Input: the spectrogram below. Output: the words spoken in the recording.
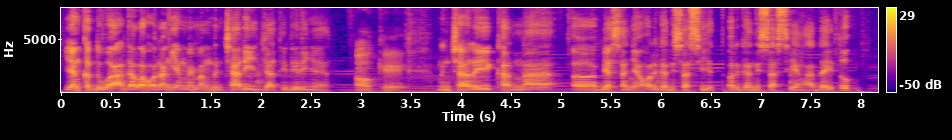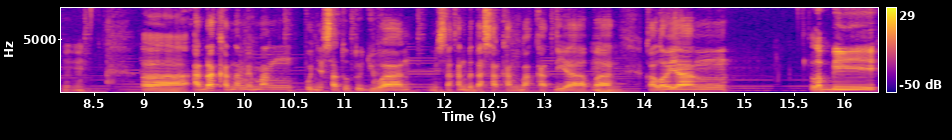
Yang kedua adalah orang yang memang mencari jati dirinya. ya. oke Mencari karena eh, biasanya organisasi organisasi yang ada itu eh, ada karena memang punya satu tujuan, misalkan berdasarkan bakat dia apa. Kalau yang lebih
